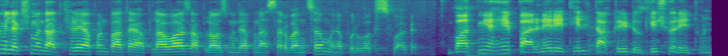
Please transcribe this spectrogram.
मी लक्ष्मण दातखेळे. आपण पाहताय आपला आवाज. आपला आवाजमध्ये आपणा सर्वांचं मनपूर्वक स्वागत. बातमी आहे पारनेर येथील टाकळी डोकेश्वर येथून.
